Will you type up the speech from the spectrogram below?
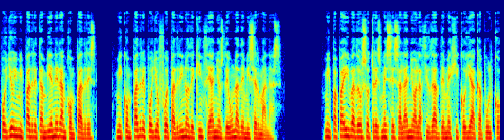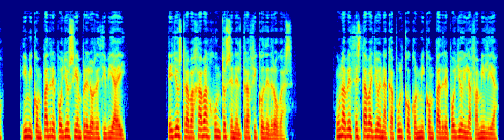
Pollo y mi padre también eran compadres, mi compadre Pollo fue padrino de 15 años de una de mis hermanas. Mi papá iba dos o tres meses al año a la Ciudad de México y a Acapulco, y mi compadre Pollo siempre lo recibía ahí. Ellos trabajaban juntos en el tráfico de drogas. Una vez estaba yo en Acapulco con mi compadre Pollo y la familia,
